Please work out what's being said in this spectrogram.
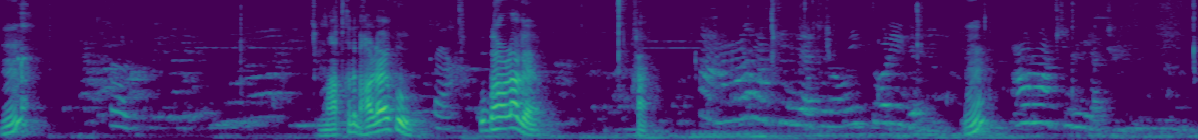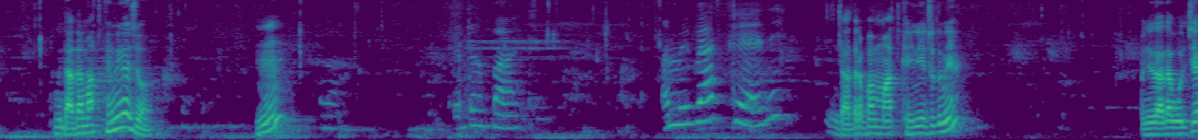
হুম? মাছ খেতে ভালো লাগে খুব? খুব ভালো লাগে? খা। হুম? তুমি দাদা মাছ খেয়ে নিয়েছো? হুম? দাদার বাপ মাছ খেয়ে নিয়েছো তুমি? যে দাদা বলছে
